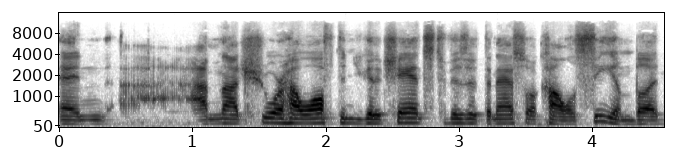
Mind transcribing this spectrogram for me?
and I'm not sure how often you get a chance to visit the Nassau Coliseum, but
